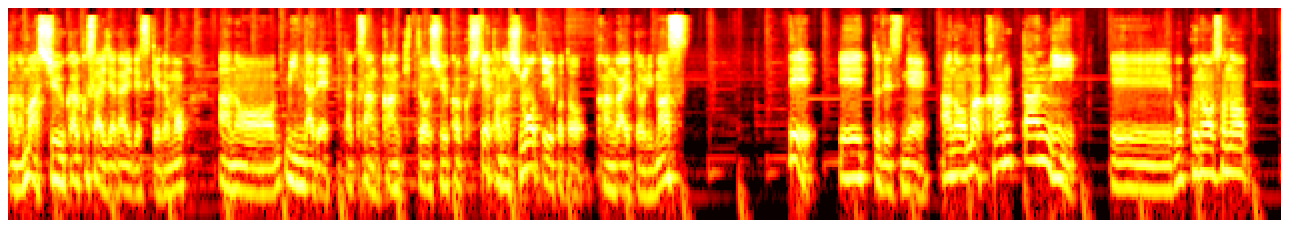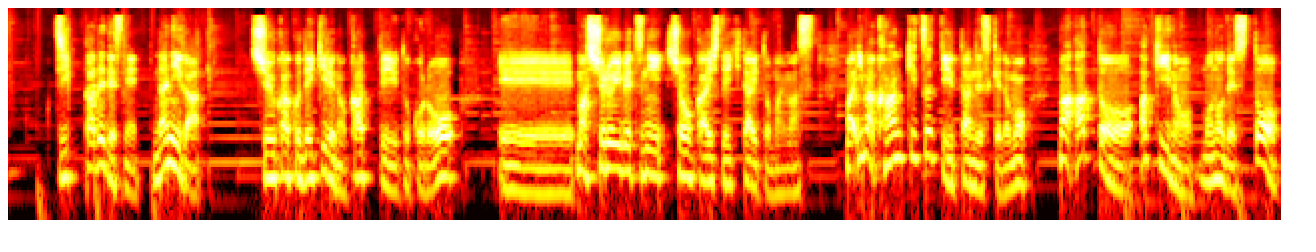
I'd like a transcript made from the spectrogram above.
あの、まあ、収穫祭じゃないですけども、あのみんなでたくさん柑橘を収穫して楽しもうということを考えております。で、えーっとですね、あの、まあ、簡単に、えー僕のその、実家でですね、何が収穫できるのかっていうところを、えーまあ、種類別に紹介していきたいと思います。まあ、今、柑橘って言ったんですけども、まあ、あと、秋のものですと、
